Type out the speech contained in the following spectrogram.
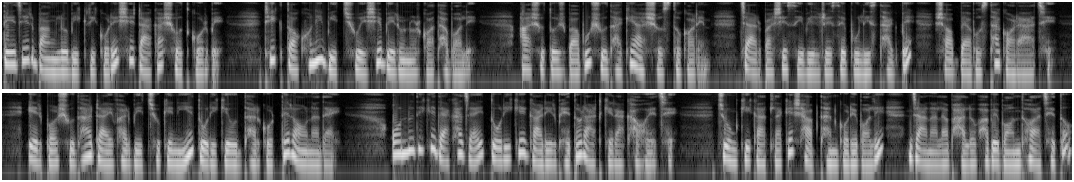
তেজের বাংলো বিক্রি করে সে টাকা শোধ করবে। ঠিক তখনই বিচ্ছু এসে বেরোনোর কথা বলে। আশুতোষবাবু সুধাকে আশ্বস্ত করেন। চারপাশে সিভিল ড্রেসে পুলিশ থাকবে, সব ব্যবস্থা করা আছে। এরপর সুধা ড্রাইভার বিচ্ছুকে নিয়ে তরিকে উদ্ধার করতে রওনা দেয়। অন্যদিকে দেখা যায় তরিকে গাড়ির ভেতর আটকে রাখা হয়েছে। চুমকি কাতলাকে সাবধান করে বলে, জানালা ভালোভাবে বন্ধ আছে তো,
